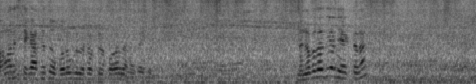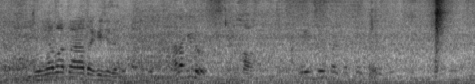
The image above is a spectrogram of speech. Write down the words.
বাংলাদেশ থেকে আসে তো বড়গুলো সবসময় পাওয়া যায় না দেখুন। ধন্যবাদ দিয়ে একটা না? ধনে পাতা আধা কেজি দেন আধা কিলো? হ্যাঁ সেটা বলি নেই আমি দিয়ে দেন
